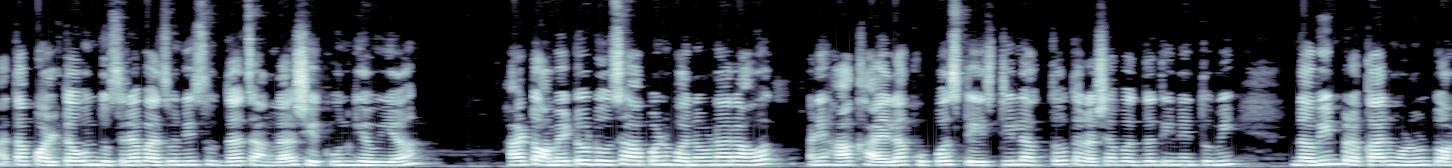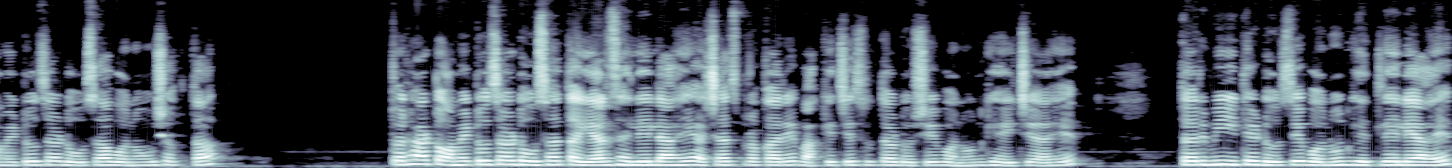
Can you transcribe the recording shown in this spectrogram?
आता पलटवून दुसऱ्या बाजूनीसुद्धा चांगला शेकून घेऊया. हा टॉमॅटो डोसा आपण बनवणार आहोत आणि हा खायला खूपच टेस्टी लागतो. तर अशा पद्धतीने तुम्ही नवीन प्रकार म्हणून टॉमॅटोचा डोसा बनवू शकता. तर हा टॉमॅटोचा डोसा तयार झालेला आहे. अशाच प्रकारे बाकीचे सुद्धा डोसे बनवून घ्यायचे आहेत. तर मी इथे डोसे बनवून घेतलेले आहेत.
